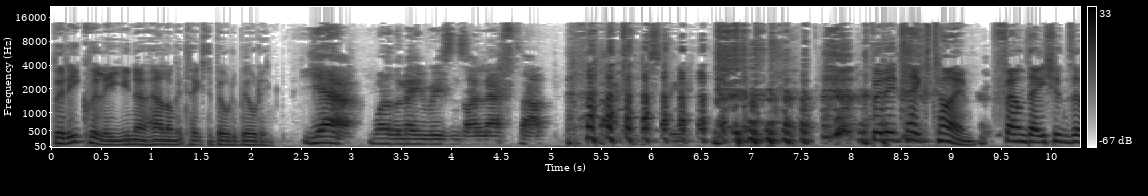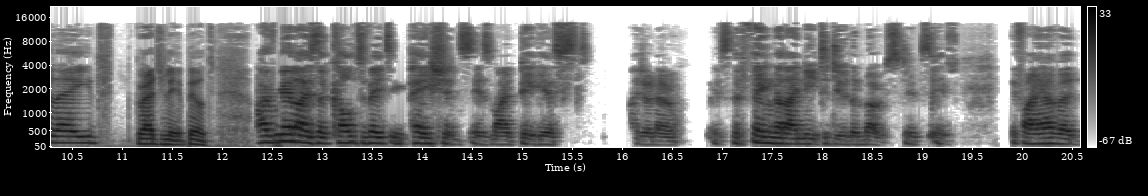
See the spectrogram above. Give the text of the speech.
but equally, you know how long it takes to build a building. Yeah, one of the main reasons I left that, that industry. but it takes time. Foundations are laid, gradually it builds. I realize that cultivating patience is my biggest, I don't know, it's the thing that I need to do the most. It's if, if I have a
